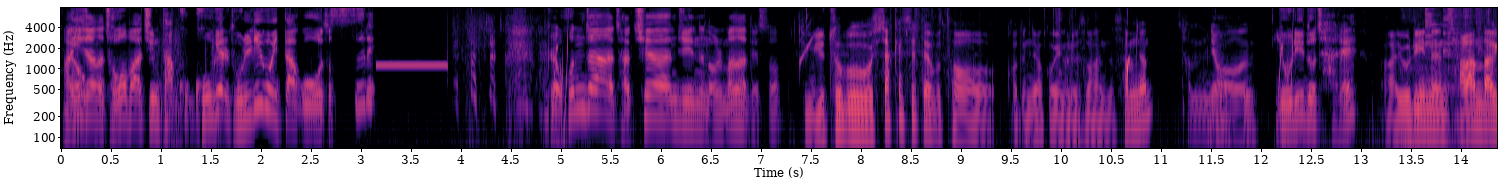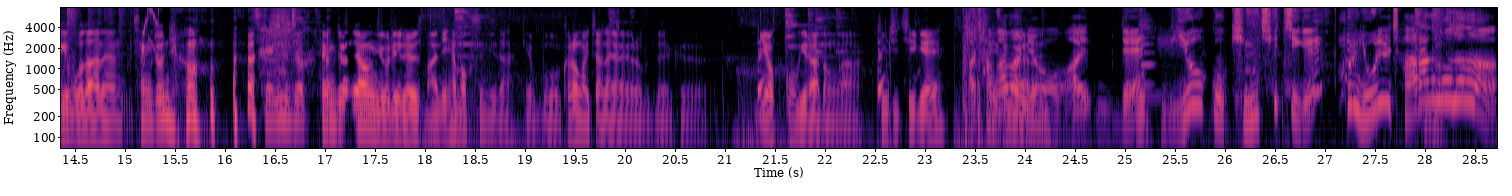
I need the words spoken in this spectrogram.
아니잖아. 저거 봐. 지금 다 고, 고개를 돌리고 있다고. 저 쓰레. 그 혼자 자취한 지는 얼마나 됐어? 지금 유튜브 시작했을 때부터거든요 거의 그래서 한 3년? 3년. 요리도 잘해? 아 요리는 잘한다기보다는 생존형 생존. 생존형 요리를 많이 해 먹습니다. 뭐 그런 거 있잖아요, 여러분들 그 미역국이라던가 김치찌개. 아 잠깐만요. 아 네? 미역국 김치찌개? 그럼 요리를 잘하는 거잖아.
